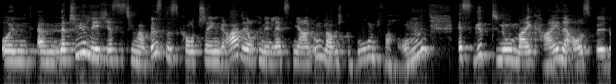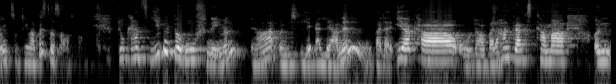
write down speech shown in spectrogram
Und ähm, natürlich ist das Thema Business Coaching gerade auch in den letzten Jahren unglaublich geboomt. Warum? Es gibt nun mal keine Ausbildung zum Thema Business Ausbau. Du kannst jeden Beruf nehmen ja, und erlernen bei der IHK oder bei der Handwerkskammer. Und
